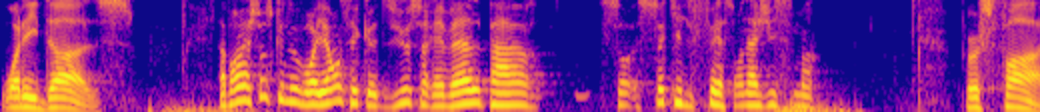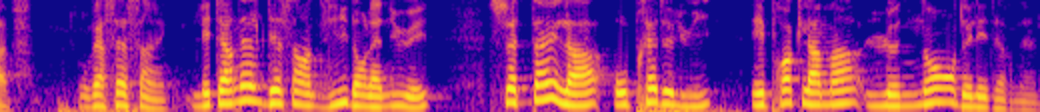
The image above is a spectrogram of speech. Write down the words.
what he does. La première chose que nous voyons, c'est que Dieu se révèle par ce, qu'il fait, son agissement. Verse 5. Au verset 5. L'Éternel descendit dans la nuée, se tint là auprès de lui et proclama le nom de l'Éternel.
